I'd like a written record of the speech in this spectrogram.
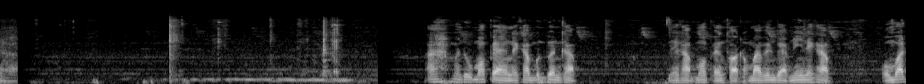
นะครับอะมาดูหม้อแปลงนะครับเพื่อนๆครับนี่ครับหม้อแปลงถอดออกมาเป็นแบบนี้นะครับ ผมวัด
